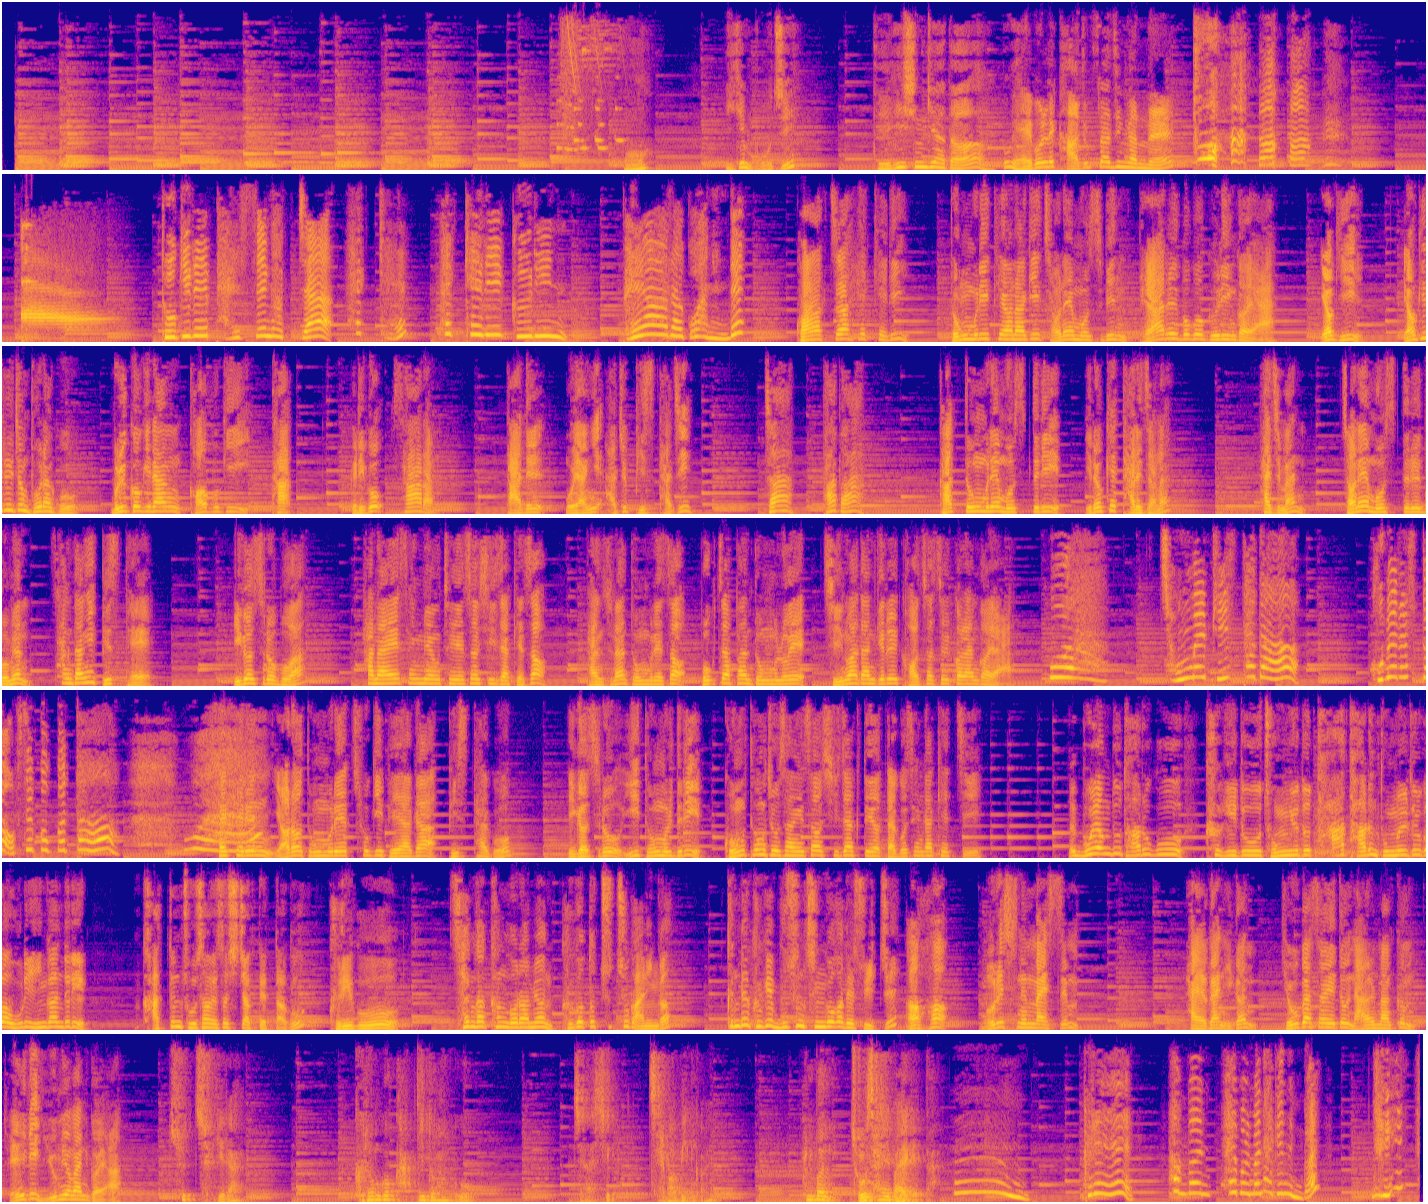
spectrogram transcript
어? 이게 뭐지? 되게 신기하다. 꼭 애벌레 가족 사진 같네. 독일의 발생학자 헤켈? 헤켈이 그린 베아라고 하는데? 과학자 헤켈이 동물이 태어나기 전의 모습인 배아를 보고 그린 거야. 여기, 여기를 좀 보라고. 물고기랑 거북이, 닭, 그리고 사람. 다들 모양이 아주 비슷하지? 자, 봐봐. 각 동물의 모습들이 이렇게 다르잖아? 하지만 전의 모습들을 보면 상당히 비슷해. 이것으로 보아 하나의 생명체에서 시작해서 단순한 동물에서 복잡한 동물로의 진화 단계를 거쳤을 거란 거야. 우와, 정말 비슷하다. 구별할 수도 없을 것 같아. 우와. 헤켈은 여러 동물의 초기 배아가 비슷하고 이것으로 이 동물들이 공통 조상에서 시작되었다고 생각했지. 모양도 다르고, 크기도, 종류도 다 다른 동물들과 우리 인간들이 같은 조상에서 시작됐다고? 그리고, 생각한 거라면 그것도 추측 아닌가? 근데 그게 무슨 증거가 될 수 있지? 어허, 모르시는 말씀. 하여간 이건 교과서에도 나올 만큼 되게 유명한 거야. 추측이라? 그런 것 같기도 하고. 자식, 제법인걸? 한번 조사해봐야겠다. 음, 그래. 한번 해볼만 하겠는걸?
